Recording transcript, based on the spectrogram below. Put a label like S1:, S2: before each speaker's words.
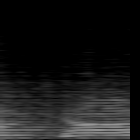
S1: don't know.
